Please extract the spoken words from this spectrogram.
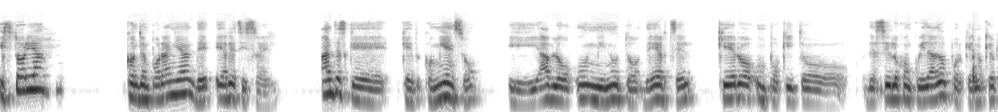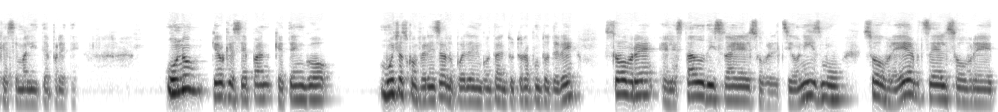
Historia contemporánea de Eretz Israel. Antes que, que comienzo, y hablo un minuto de Herzl, quiero un poquito decirlo con cuidado porque no quiero que se malinterprete. Uno, quiero que sepan que tengo muchas conferencias, lo pueden encontrar en tutora.tv, sobre el Estado de Israel, sobre el sionismo, sobre Herzl, sobre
